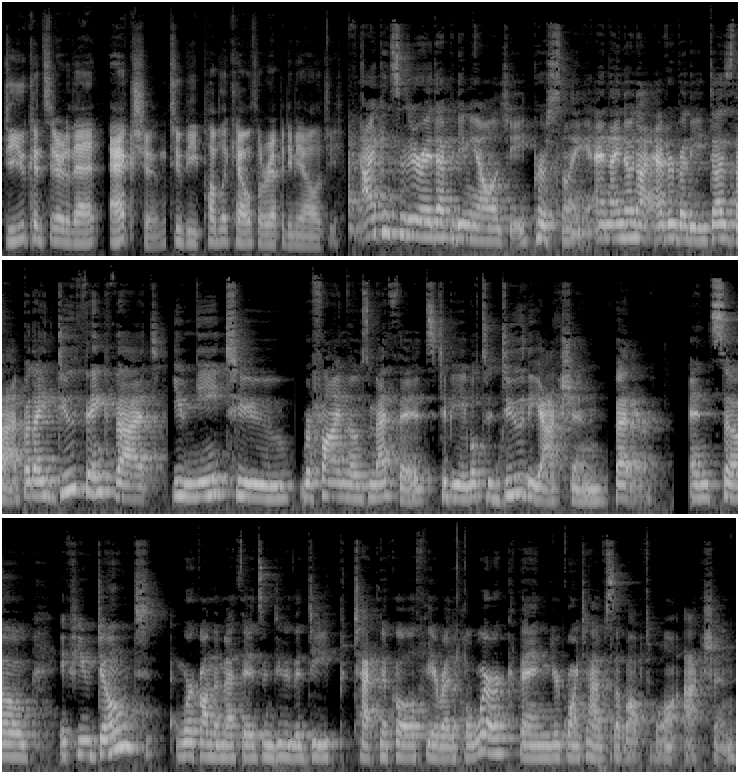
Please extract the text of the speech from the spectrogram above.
do you consider that action to be public health or epidemiology? I consider it epidemiology personally, and I know not everybody does that, but I do think that you need to refine those methods to be able to do the action better. And so if you don't work on the methods and do the deep technical theoretical work, then you're going to have suboptimal action.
